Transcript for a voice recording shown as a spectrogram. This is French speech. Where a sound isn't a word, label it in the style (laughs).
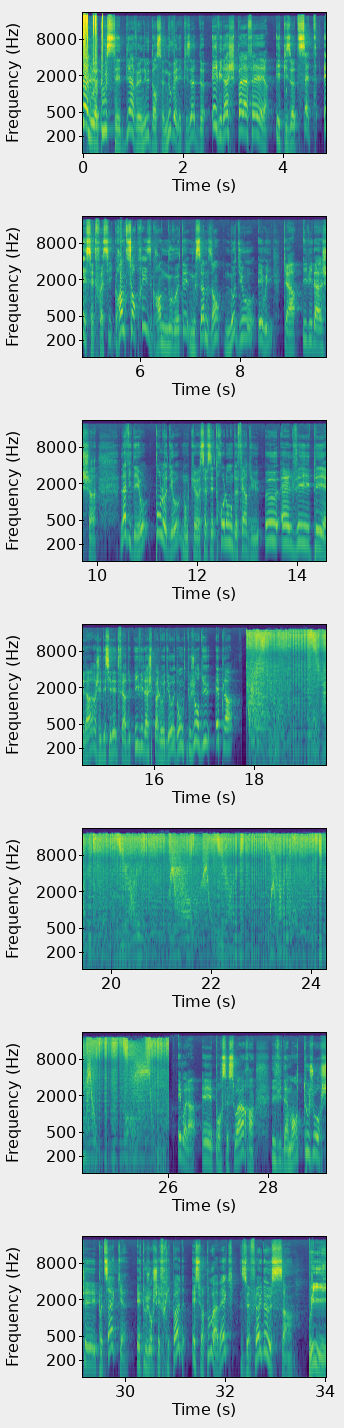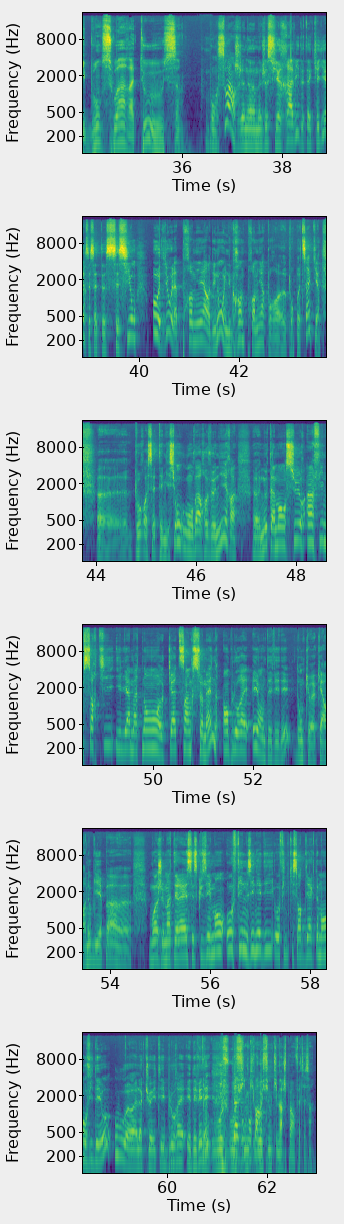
Salut à tous et bienvenue dans ce nouvel épisode de Et Village pas l'affaire, épisode 7. Et cette fois-ci, grande surprise, grande nouveauté, nous sommes en audio. Et oui, car E Village, la vidéo pour l'audio, donc euh, ça faisait trop long de faire du ELVPLA, j'ai décidé de faire du E Village pas l'audio, donc toujours du EPLA. Et voilà, et pour ce soir, évidemment, toujours chez Podsac, et toujours chez FreePod, et surtout avec The Floydus. Oui, bonsoir à tous. Bonsoir jeune homme, je suis ravi de t'accueillir, c'est cette session audio, la première du nom, une grande première pour, euh, pour Podsac, euh, pour cette émission où on va revenir euh, notamment sur un film sorti il y a maintenant 4-5 semaines en Blu-ray et en DVD, donc euh, car n'oubliez pas, moi je m'intéresse exclusivement aux films inédits, aux films qui sortent directement aux vidéos ou à l'actualité Blu-ray et DVD. Ou, ou- ou Là, au film donc, on qui, parle- ou qui marche pas en fait, c'est ça?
